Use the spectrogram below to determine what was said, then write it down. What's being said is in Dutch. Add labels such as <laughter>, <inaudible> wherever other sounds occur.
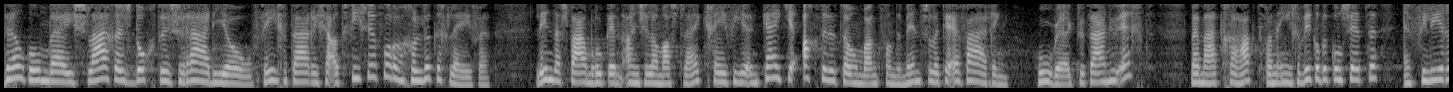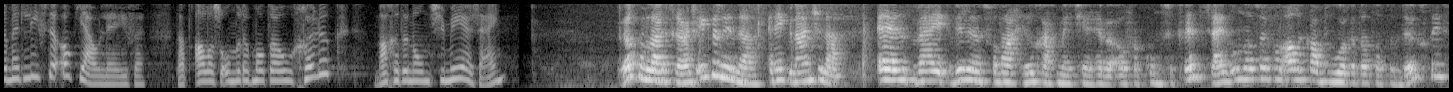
Welkom bij Slagersdochters Radio, vegetarische adviezen voor een gelukkig leven. Linda Spaanbroek en Angela Mastwijk geven je een kijkje achter de toonbank van de menselijke ervaring. Hoe werkt het daar nu echt? Wij maken gehakt van ingewikkelde concepten en fileren met liefde ook jouw leven. Dat alles onder het motto geluk. Mag het een onsje meer zijn? Welkom luisteraars, ik ben Linda. En ik ben Angela. En wij willen het vandaag heel graag met je hebben over consequent zijn, omdat we van alle kanten horen dat dat een deugd is.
